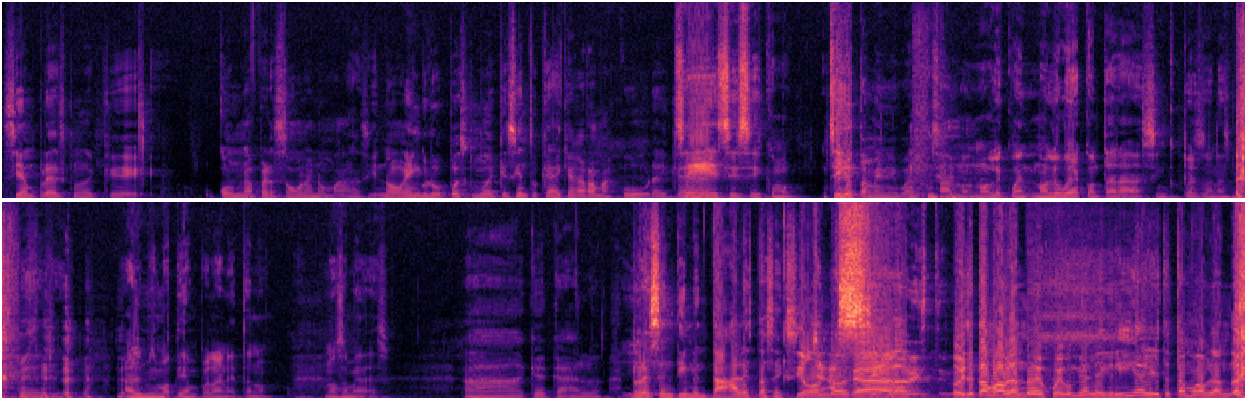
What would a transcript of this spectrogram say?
siempre es como de que con una persona nomás, así. No, en grupo es como de que siento que hay que agarrar más cura y que... Sí, sí, sí, como... Sí, yo también igual, o sea, no, no, le cuen- no le voy a contar a cinco personas mis pedos, al mismo tiempo, la neta, no. No se me da eso. Ah, qué caro. Resentimental esta sección, Ya ¿no? Acá. güey. Ahorita estamos hablando de juegos Mi Alegría y ahorita estamos hablando...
